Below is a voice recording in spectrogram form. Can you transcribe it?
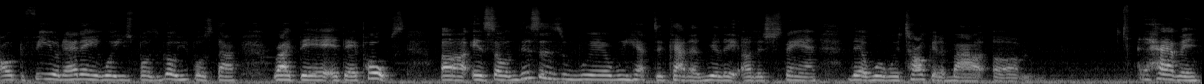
off the field, that ain't where you're supposed to go. You're supposed to stop right there at that post. Uh, and so this is where we have to kind of really understand that when we're talking about um, having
